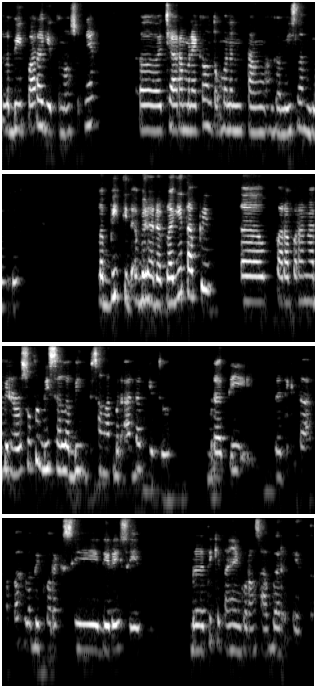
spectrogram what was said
lebih parah gitu maksudnya e, cara mereka untuk menentang agama Islam gitu. Lebih tidak beradab lagi tapi e, para para nabi dan rasul tuh bisa lebih sangat beradab gitu. Berarti berarti kita apa lebih koreksi diri sih berarti kita yang kurang sabar gitu.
